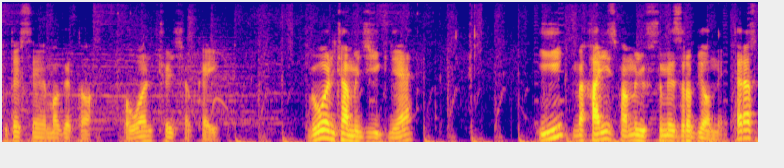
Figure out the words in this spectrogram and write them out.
Tutaj sobie mogę to połączyć, okej. Wyłączamy dźwignię. I mechanizm mamy już w sumie zrobiony. Teraz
